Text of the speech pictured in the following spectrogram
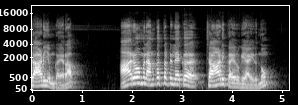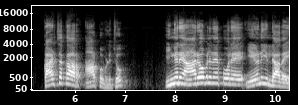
ചാടിയും കയറാം. ആരോമൽ അങ്കത്തട്ടിലേക്ക് ചാടി കയറുകയായിരുന്നു. കാഴ്ചക്കാർ ആർപ്പ് വിളിച്ചു. ഇങ്ങനെ ആരോമലിനെ പോലെ ഏണിയില്ലാതെ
